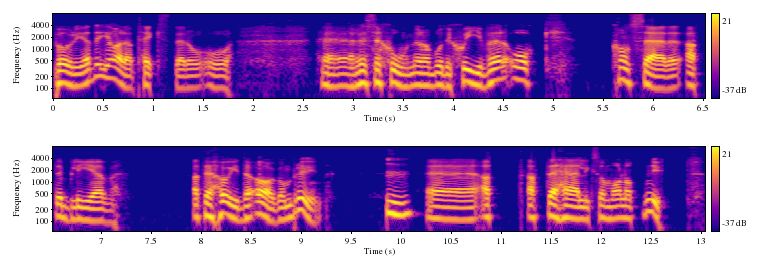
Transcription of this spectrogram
började göra texter och, och eh, recensioner av både skivor och konserter att det blev att det höjde ögonbryn. Mm. Eh, att, att det här liksom var något nytt.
